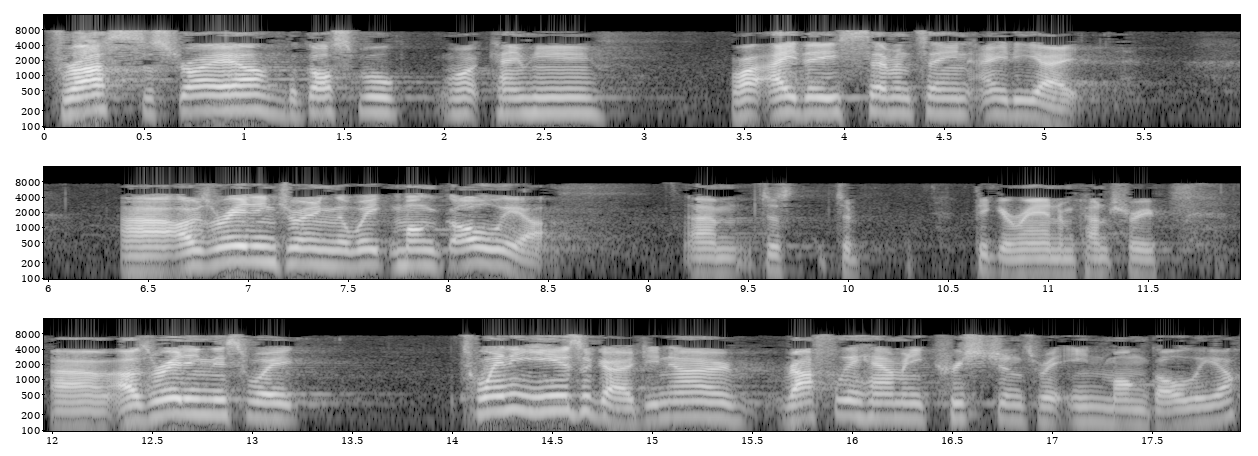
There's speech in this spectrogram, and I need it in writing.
for us, Australia, the gospel came here right, AD 1788. Uh, I was reading during the week Mongolia, um, just to pick a random country. Uh, I was reading this week, 20 years ago, do you know roughly how many Christians were in Mongolia?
